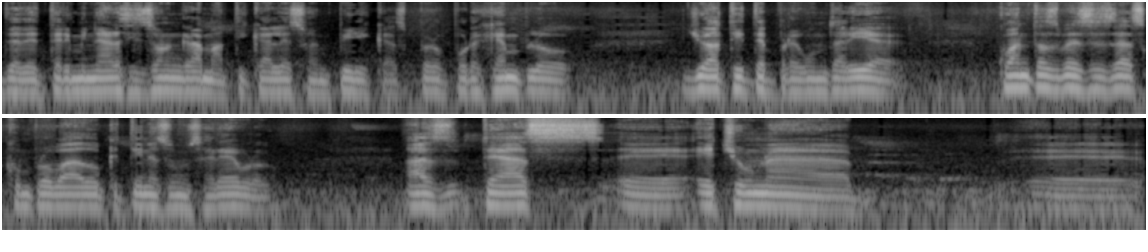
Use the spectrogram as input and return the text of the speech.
de, determinar si son gramaticales o empíricas, pero por ejemplo, yo a ti te preguntaría, ¿cuántas veces has comprobado que tienes un cerebro? ¿Has, ¿Te has eh, hecho una, eh,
